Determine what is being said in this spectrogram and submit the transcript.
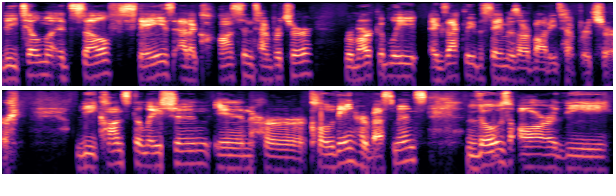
The tilma itself stays at a constant temperature, remarkably exactly the same as our body temperature. The constellation in her clothing, her vestments, those are the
